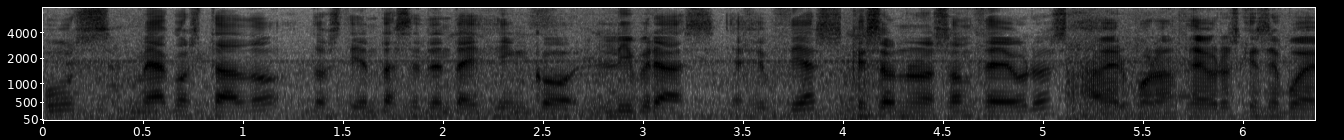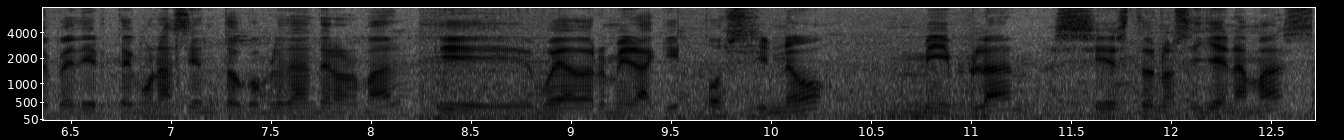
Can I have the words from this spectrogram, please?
bus me ha costado 275 libras egipcias, que son unos 11 euros. A ver, por 11 euros, ¿qué se puede pedir? Tengo un asiento completamente normal y voy a dormir aquí. O si no, mi plan, si esto no se llena más,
